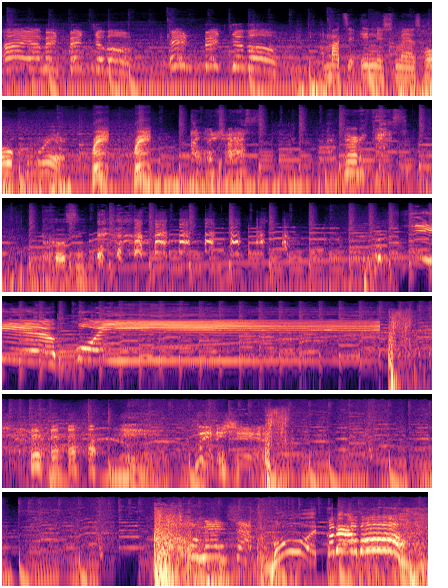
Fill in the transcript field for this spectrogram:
I am invincible! Invincible! I'm about to end this man's whole career. I am fast. I'm very fast. Pussy. Yeah, boy! Finish him. Oh, man, shot! Boy. Come here, boy!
